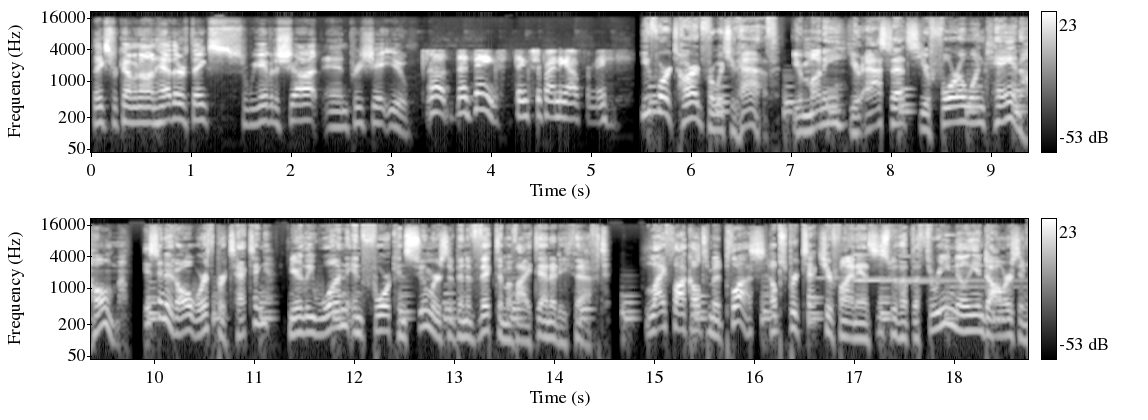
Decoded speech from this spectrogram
Thanks for coming on, Heather. Thanks. We gave it a shot and appreciate you. Oh, thanks. Thanks for finding out for me. You've worked hard for what you have your money, your assets, your 401k, and home. Isn't it all worth protecting? Nearly one in four consumers have been a victim of identity theft. Lifelock Ultimate Plus helps protect your finances with up to $3 million in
